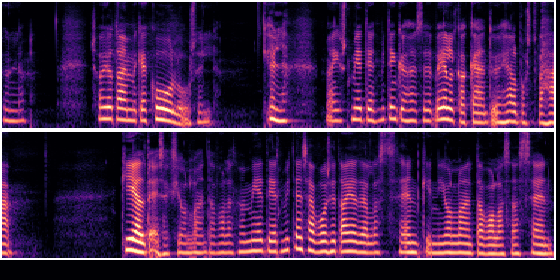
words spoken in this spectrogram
Kyllä. Se on jotain, mikä kuuluu sille. Kyllä. Mä just mietin, että mitenköhän se velka kääntyy helposti vähän kielteiseksi jollain tavalla. Mä mietin, että miten sä voisit ajatella senkin jollain tavalla saa sen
